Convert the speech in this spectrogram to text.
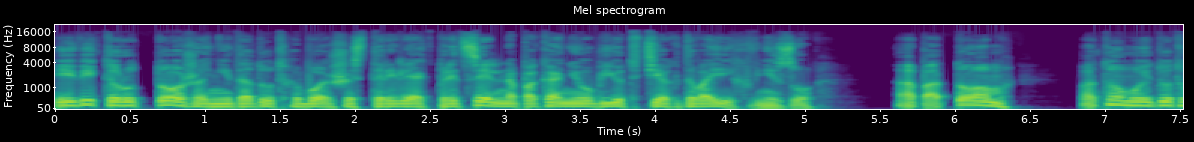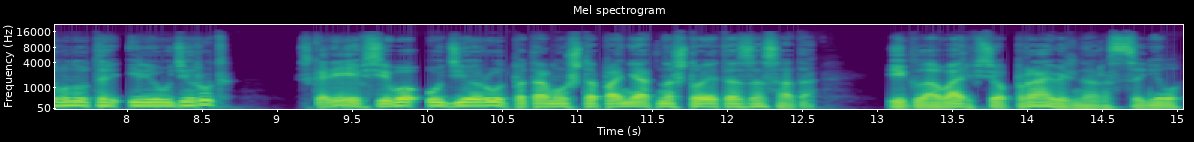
И Виктору тоже не дадут больше стрелять прицельно, пока не убьют тех двоих внизу. А потом... потом уйдут внутрь или удерут, Скорее всего, удерут, потому что понятно, что это засада. И главарь все правильно расценил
